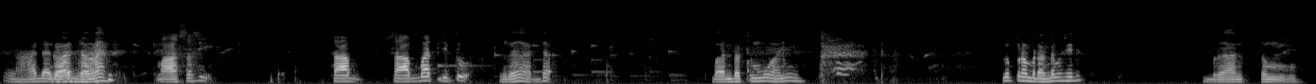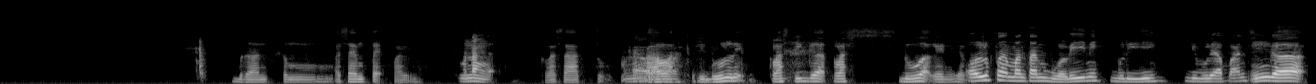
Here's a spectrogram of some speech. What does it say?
Enggak ada. nggak dong. ada lah. Masa sih? Sab sahabat gitu. Nggak ada. Bandot semua nih. Lu pernah berantem sih? Berantem. Berantem SMP paling. Menang nggak? Kelas 1 Kenapa? kalah. Dibully. Kelas 3 kelas 2 kayaknya Oh lu mantan bully nih, bullying. Dibully apaan sih? enggak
